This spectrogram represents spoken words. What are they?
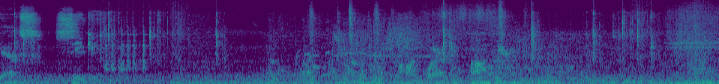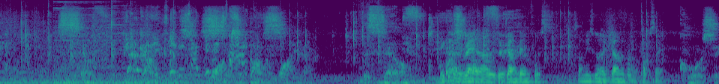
Yes, seeking. Onward, onward. Self guidance walks upon a wire. The self They're gonna red with the jump them first. Somebody's gonna jump from the top side. coursing.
